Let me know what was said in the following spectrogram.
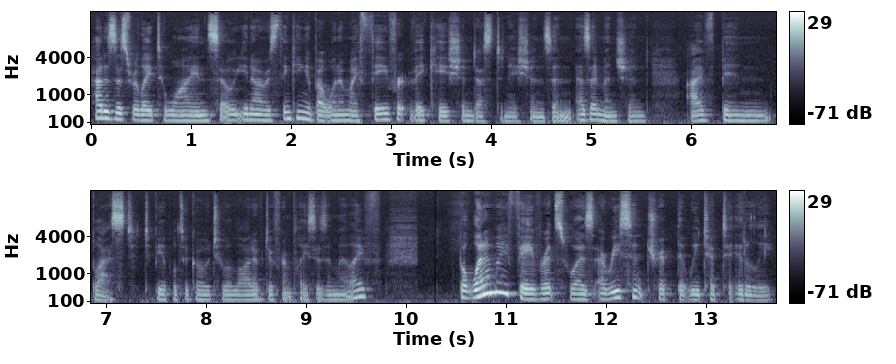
how does this relate to wine? So, you know, I was thinking about one of my favorite vacation destinations. And as I mentioned, I've been blessed to be able to go to a lot of different places in my life. But one of my favorites was a recent trip that we took to Italy.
